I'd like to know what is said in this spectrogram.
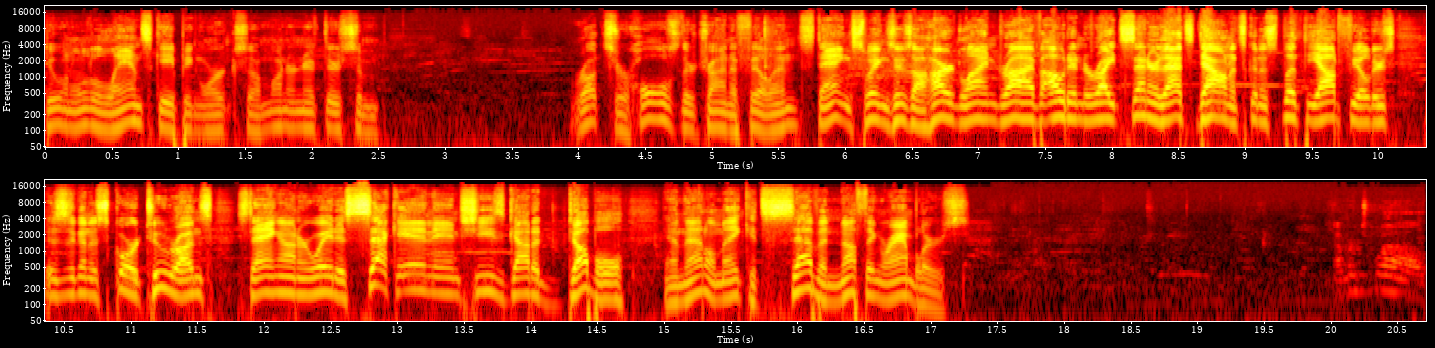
doing a little landscaping work. So I'm wondering if there's some ruts or holes they're trying to fill in. Stang swings. There's a hard line drive out into right center. That's down. It's going to split the outfielders. This is going to score two runs. Stang on her way to second, and she's got a double, and that'll make it 7 nothing Ramblers. Number 12,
